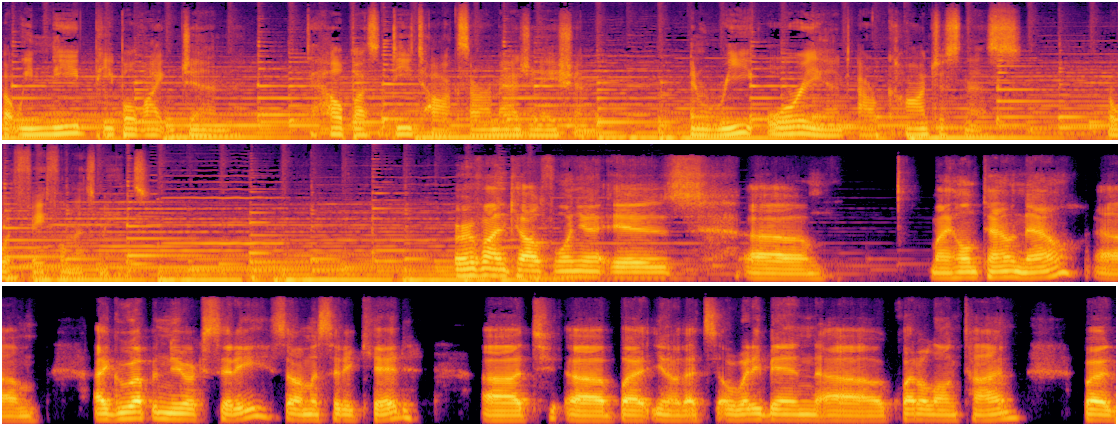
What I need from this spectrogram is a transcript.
but we need people like Jin to help us detox our imagination and reorient our consciousness for what faithfulness means. Irvine, California is um, my hometown now. Um, I grew up in New York City, so I'm a city kid. Uh, to, uh, but you know that's already been uh, quite a long time but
